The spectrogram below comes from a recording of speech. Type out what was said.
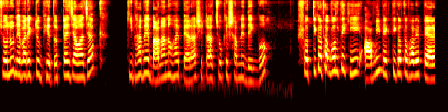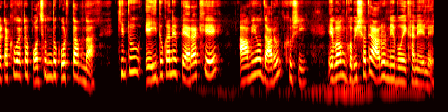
চলুন এবার একটু ভেতরটায় যাওয়া যাক। কীভাবে বানানো হয় প্যারা সেটা চোখের সামনে দেখব। সত্যি কথা বলতে কি, আমি ব্যক্তিগতভাবে প্যারাটা খুব একটা পছন্দ করতাম না। কিন্তু এই দোকানের প্যারা খেয়ে আমিও দারুণ খুশি। এবং ভবিষ্যতে আরও নেব এখানে এলে।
